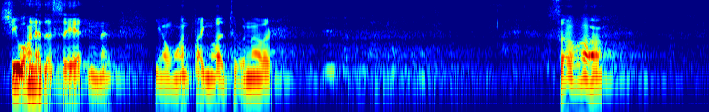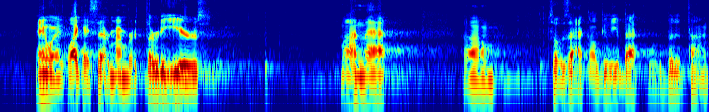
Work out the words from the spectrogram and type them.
she wanted to see it, and then, you know, one thing led to another. So, uh, anyway, like I said, remember, 30 years on that. Um, so, Zach, I'll give you back a little bit of time.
